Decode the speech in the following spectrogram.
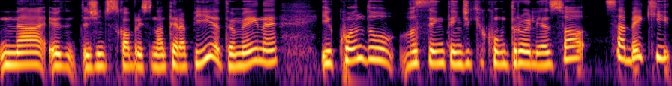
na, eu, a gente descobre isso na terapia também, né? E quando você entende que o controle é só saber que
